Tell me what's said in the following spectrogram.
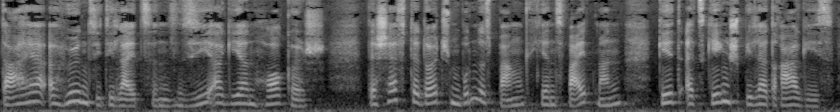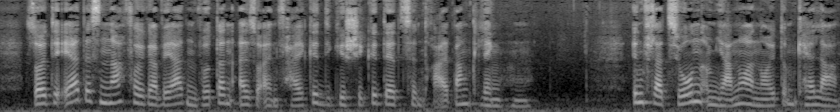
Daher erhöhen sie die Leitzinsen. Sie agieren hawkisch. Der Chef der Deutschen Bundesbank, Jens Weidmann, gilt als Gegenspieler Draghis. Sollte er dessen Nachfolger werden, wird dann also ein Falke die Geschicke der Zentralbank lenken. Inflation im Januar erneut im Keller.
